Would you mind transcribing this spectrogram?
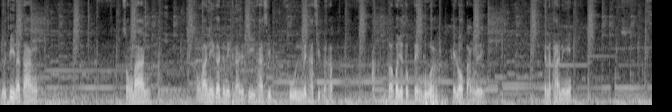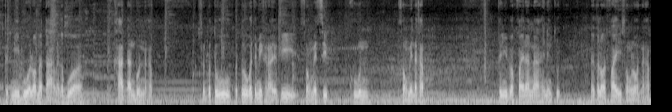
โดยที่หน้าต่าง 2 บ้านสองบ้านนี้ก็จะมีขนาดอยู่ที่ 50คูณเมตร50นะครับ เราก็จะตกแต่งบัวให้รอบหลังเลย ในราคานี้ ก็จะมีบัวรอบหน้าต่าง แล้วก็บัวคาดด้านบนนะครับ ส่วนประตูประตูก็จะมีขนาดอยู่ที่2เมตร10คูณ2เมตรนะครับ จะมีปลั๊กไฟด้านหน้าให้หนึ่งจุด แล้วก็หลอดไฟสองหลอดนะครับ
